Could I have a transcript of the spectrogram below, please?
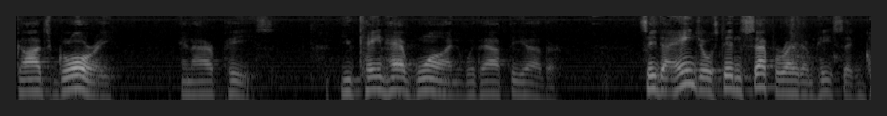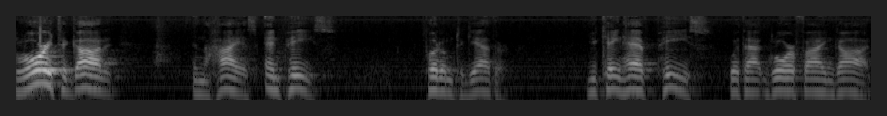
God's glory and our peace. You can't have one without the other. See, the angels didn't separate them. He said, Glory to God in the highest and peace. Put them together. You can't have peace without glorifying God.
